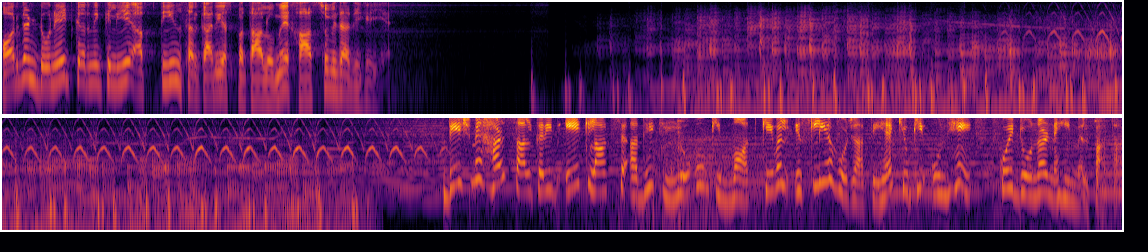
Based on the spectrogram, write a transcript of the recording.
ऑर्गन डोनेट करने के लिए अब तीन सरकारी अस्पतालों में खास सुविधा दी गई है। देश में हर साल करीब एक लाख से अधिक लोगों की मौत केवल इसलिए हो जाती है क्योंकि उन्हें कोई डोनर नहीं मिल पाता।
